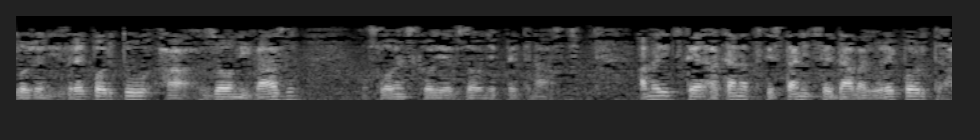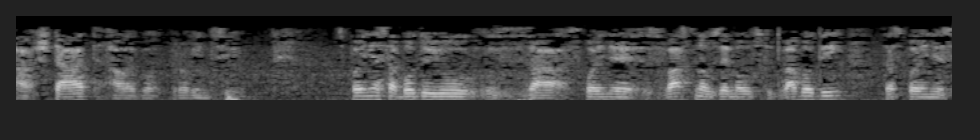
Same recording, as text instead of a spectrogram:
zložený z reportu a zóny VAZ. Slovensko je v zóne 15. Americké a kanadské stanice dávajú report a štát alebo provinciu. Spojenia sa bodujú za spojenie s vlastnou zemou sú 2 body, za spojenie s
